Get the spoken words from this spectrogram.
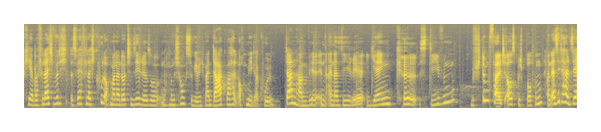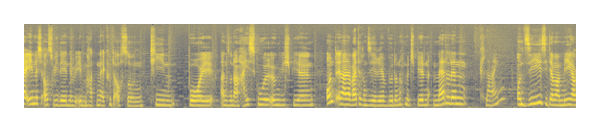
Okay, aber vielleicht würde ich, es wäre vielleicht cool, auch mal einer deutschen Serie so nochmal eine Chance zu geben. Ich meine, Dark war halt auch mega cool. Dann haben wir in einer Serie Jenke Steven, bestimmt falsch ausgesprochen. Und er sieht halt sehr ähnlich aus wie den, den wir eben hatten. Er könnte auch so ein Teen Boy an so einer Highschool irgendwie spielen. Und in einer weiteren Serie würde noch mitspielen Madeline Klein. Und sie sieht ja mal mega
